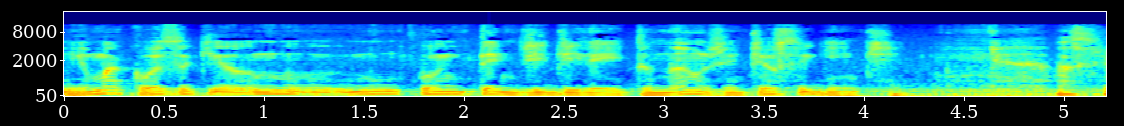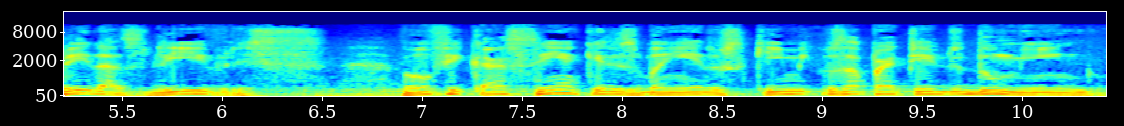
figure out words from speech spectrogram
E uma coisa que eu nunca entendi direito, não, gente, é o seguinte: as feiras livres vão ficar sem aqueles banheiros químicos a partir de domingo.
